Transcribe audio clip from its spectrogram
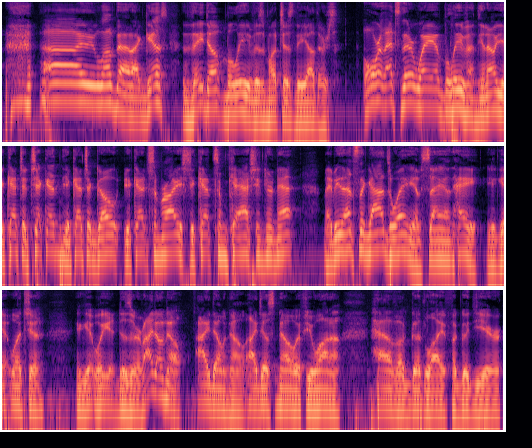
I love that. I guess they don't believe as much as the others. Or that's their way of believing. You know, you catch a chicken, you catch a goat, you catch some rice, you catch some cash in your net. Maybe that's the God's way of saying, "Hey, you get what you you get what you deserve." I don't know. I don't know. I just know if you want to have a good life, a good year,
